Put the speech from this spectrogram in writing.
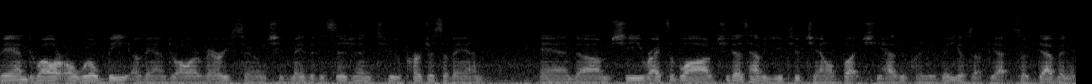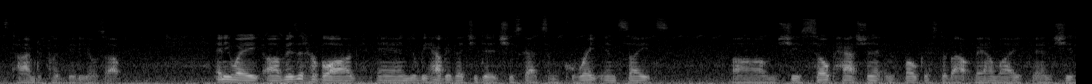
van dweller or will be a van dweller very soon. She's made the decision to purchase a van and um, she writes a blog. She does have a YouTube channel, but she hasn't put any videos up yet. So Devan, it's time to put videos up. Anyway, uh, visit her blog and you'll be happy that you did. She's got some great insights. Um, she's so passionate and focused about van life and she's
